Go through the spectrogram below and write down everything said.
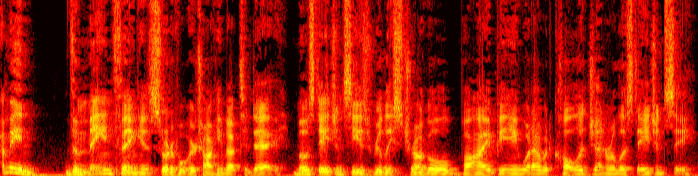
I mean, the main thing is sort of what we are talking about today. Most agencies really struggle by being what I would call a generalist agency.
